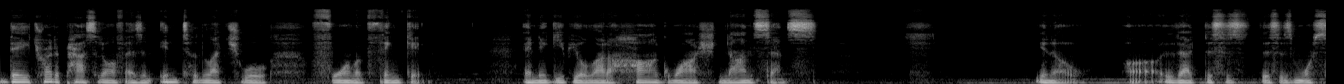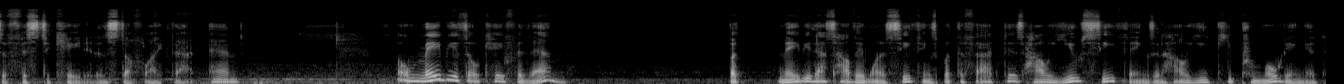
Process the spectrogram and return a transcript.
they try to pass it off as an intellectual form of thinking and they give you a lot of hogwash nonsense. You know, uh, that this is this is more sophisticated and stuff like that. And you know, maybe it's okay for them. But maybe that's how they want to see things. But the fact is how you see things and how you keep promoting it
